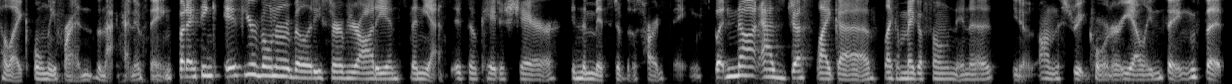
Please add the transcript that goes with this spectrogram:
to like only friends and that kind of thing. But I think if your vulnerability serves your audience, then yes, it's okay to share in the midst of those hard things, but not as just like a like a megaphone in a, you know, on the street corner yelling things that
